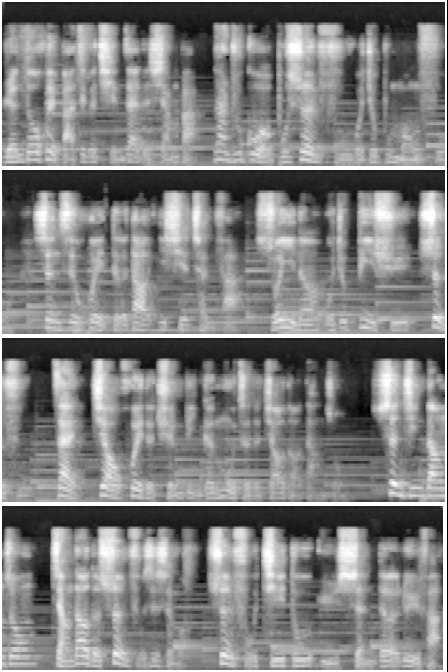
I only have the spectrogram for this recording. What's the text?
人都会把这个潜在的想法，那如果我不顺服，我就不蒙福，甚至会得到一些惩罚。所以呢，我就必须顺服在教会的权柄跟牧者的教导当中。圣经当中讲到的顺服是什么？顺服基督与神的律法。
